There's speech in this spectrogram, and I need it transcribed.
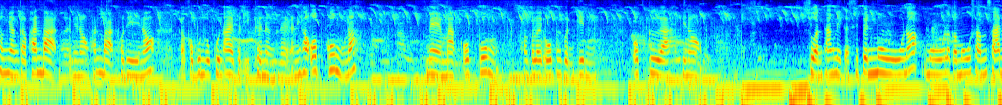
ทั้งยังกับพันบาทนั่นแหละพี่น้องพันบาทพอดีเนาะก็ขอบคุญกับคุณอ้เพิ่นอีกเทื่อหนึ่งเลยอันนี้เขาอบกุ้งเนาะแม่หมักอบกุ้งเขาก็เลยอบให้เพิ่นกิน อบเกลือพี่น้อง ส่วนทางนี้ก็สิเป็นหมูเนาะหมูแล้วก็หมูซ้ำสั้น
